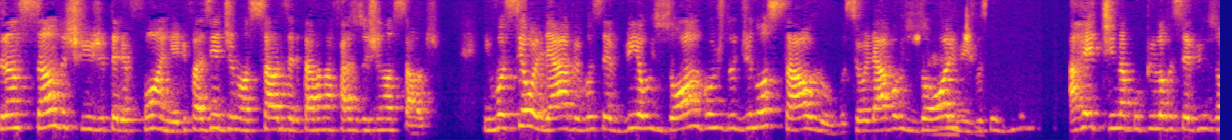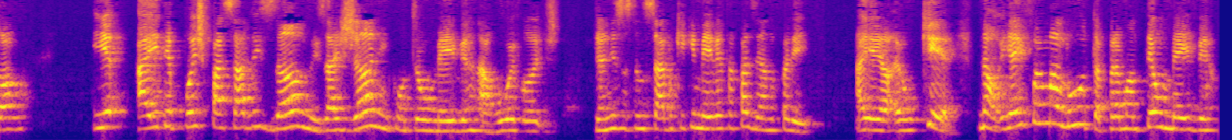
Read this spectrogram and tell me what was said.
trançando os fios de telefone. Ele fazia dinossauros, ele estava na fase dos dinossauros. E você olhava e você via os órgãos do dinossauro. Você olhava os olhos, você via a retina, a pupila, você via os órgãos. E aí, depois, passados anos, a Jane encontrou o Meiver na rua e falou: Jane, você não sabe o que, que Meiver está fazendo. Eu falei: Aí é o quê? Não, e aí foi uma luta para manter o Meiver,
